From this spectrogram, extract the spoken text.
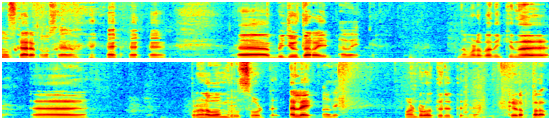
നമസ്കാരം. നമസ്കാരം. ബിജു തറയിൽ. അതെ. നമ്മളിപ്പോൾ നിൽക്കുന്നത് പ്രണവം റിസോർട്ട് അല്ലേ? അതെ. മൺട്രോത്തുരുത്ത് കിടപ്പുറം.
